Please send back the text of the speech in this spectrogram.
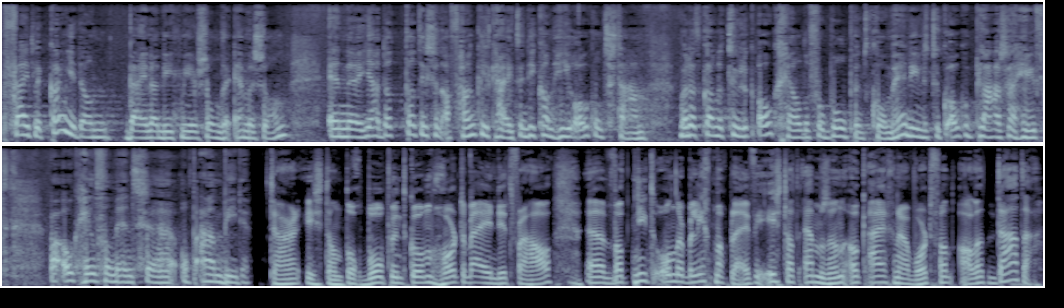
feitelijk kan je dan bijna niet meer zonder Amazon. En uh, ja, dat, dat is een afhankelijkheid en die kan hier ook ontstaan. Maar dat kan natuurlijk ook gelden voor bol.com, die natuurlijk ook een plaza heeft waar ook heel veel mensen op aanbieden. Daar is dan toch bol.com, hoort erbij in dit verhaal. Uh, wat niet onderbelicht mag blijven, is dat Amazon ook eigenaar wordt van alle data.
